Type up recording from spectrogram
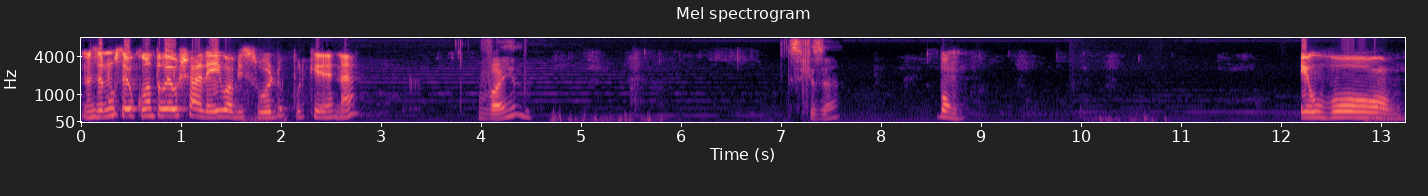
Mas eu não sei o quanto eu charei o absurdo, porque, né? Vai indo. Se quiser. Bom. Eu vou.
